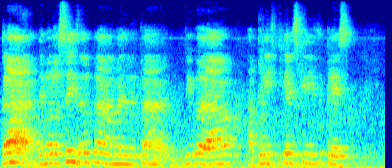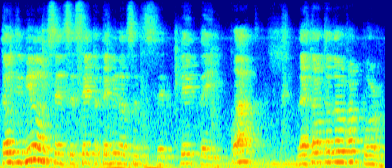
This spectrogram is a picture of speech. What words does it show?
pra, demorou seis anos para vigorar a política que eles queriam de preço. Então, de 1960 até 1974, nós estávamos todos a vapor.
